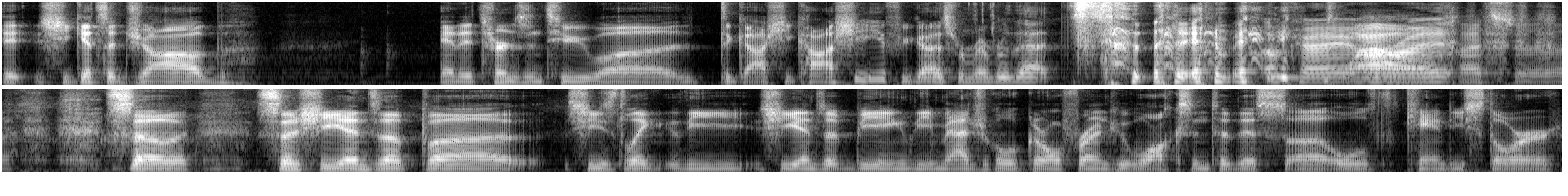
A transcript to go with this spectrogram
it, she gets a job and it turns into uh Dagashi Kashi if you guys remember that, that anime Okay. Wow, right. that's uh, so so she ends up uh she's like the she ends up being the magical girlfriend who walks into this uh, old candy store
